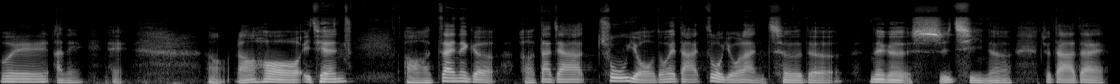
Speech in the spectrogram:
岁安尼嘿哦，然后以前啊在那个呃大家出游都会搭坐游览车的那个时期呢，就大家在。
